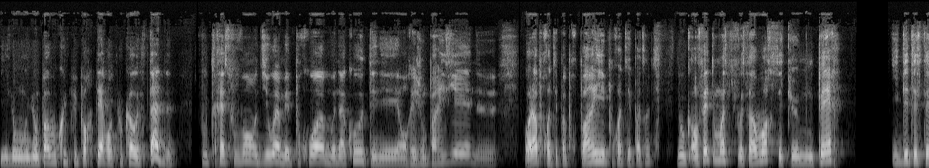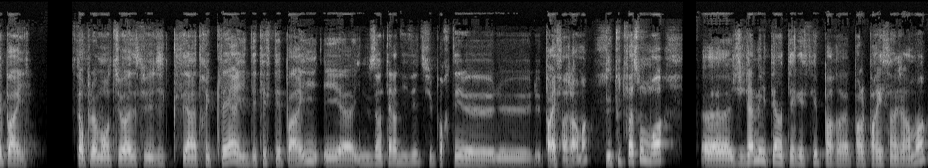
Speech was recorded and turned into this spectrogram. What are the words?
ils ont, ils ont pas beaucoup de supporters en tout cas au stade très souvent, on dit ouais, mais pourquoi Monaco T'es né en région parisienne. Euh, voilà, pourquoi t'es pas pour Paris Pourquoi t'es pas. Donc en fait, moi, ce qu'il faut savoir, c'est que mon père, il détestait Paris. Simplement, tu vois, c'est un truc clair. Il détestait Paris et euh, il nous interdisait de supporter le, Paris Saint-Germain. De toute façon, moi, euh, j'ai jamais été intéressé par, par le Paris Saint-Germain.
